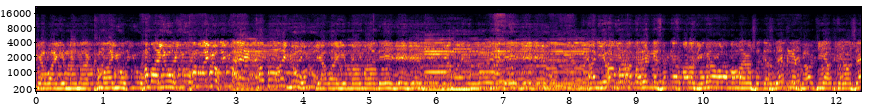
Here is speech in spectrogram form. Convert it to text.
કહેવાય મામા ખમાયું ખમાયું ખમાયું, હે ખમાયું, કહેવાય મામા દે અને એવા મારા પરેડની સરકાર, મારા લીમડાવાળા મામા આવ્યો છે, ત્યારે બે યાદ કરવા છે.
